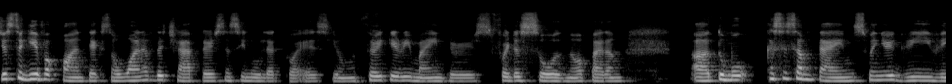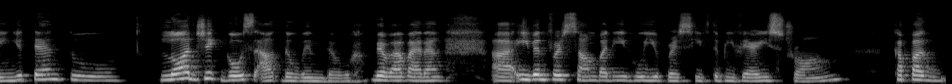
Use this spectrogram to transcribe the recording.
just to give a context, no, one of the chapters na sinulat ko is yung 30 reminders for the soul, no, parang uh, tumu- kasi sometimes when you're grieving, you tend to logic goes out the window. Di ba? Parang uh, even for somebody who you perceive to be very strong, kapag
